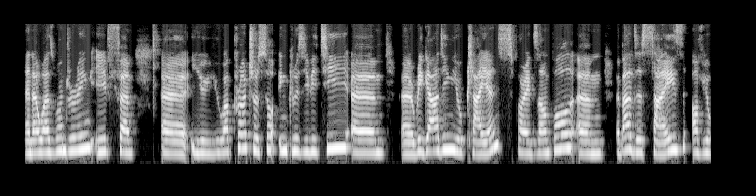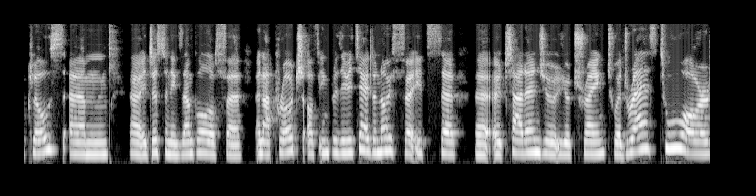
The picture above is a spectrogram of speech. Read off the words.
and I was wondering if um, uh, you you approach also inclusivity um, uh, regarding your clients, for example, um, about the size of your clothes. Um, uh, it's just an example of uh, an approach of inclusivity. I don't know if uh, it's uh, a challenge you're, you're, trying to address too, or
